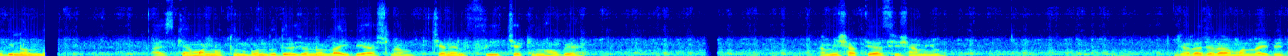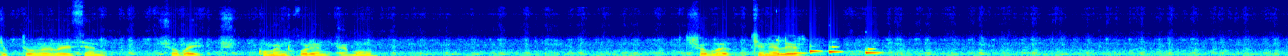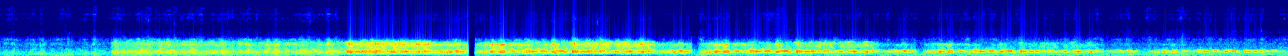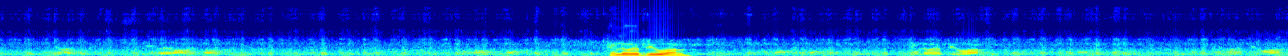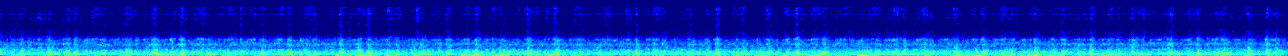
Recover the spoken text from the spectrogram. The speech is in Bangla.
অভিনন্দন। আজকে আমার নতুন বন্ধুদের জন্য লাইভে আসলাম। চ্যানেল ফ্রি চেকিং হবে। আমি সাথে আছি শামীম। যারা যারা আমার লাইভে যুক্ত হয়ে হয়েছেন সবাই কমেন্ট করেন এবং সবার চ্যানেলের Hello everyone. Hello everyone. Hello everyone.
